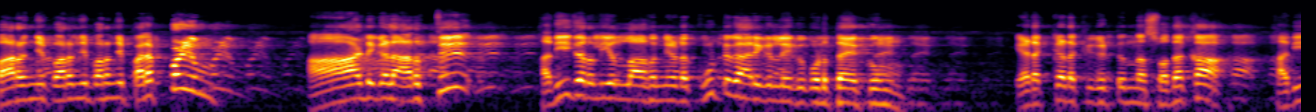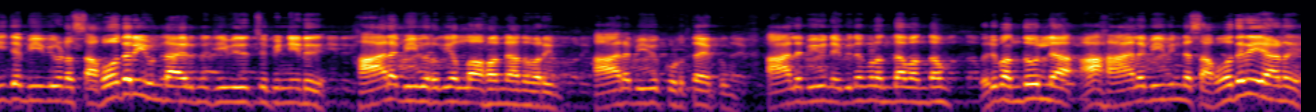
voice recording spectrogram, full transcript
പറഞ്ഞ് പറഞ്ഞ് പറഞ്ഞ് പലപ്പോഴും ആടുകളെ അറുത്ത് ഖദീജ റളിയല്ലാഹുവിനയുടെ കൂട്ടുകാരികളിലേക്ക് കൊടുത്തേക്കും. ഇടക്കിടക്ക് കിട്ടുന്ന സ്വതക്ക ഖദീജ ബീവിയുടെ സഹോദരി ഉണ്ടായിരുന്നു ജീവിച്ച് പിന്നീട് ഹാല ബീവി റളിയല്ലാഹുന്ന എന്ന് പറയും. ഹാല ബീവി കൊടുത്തേക്കും. ഹാല ബീവി നബിതങ്ങൾ എന്താ ബന്ധം? ഒരു ബന്ധവുമില്ല. ആ ഹാല ബീവിന്റെ സഹോദരിയാണ്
